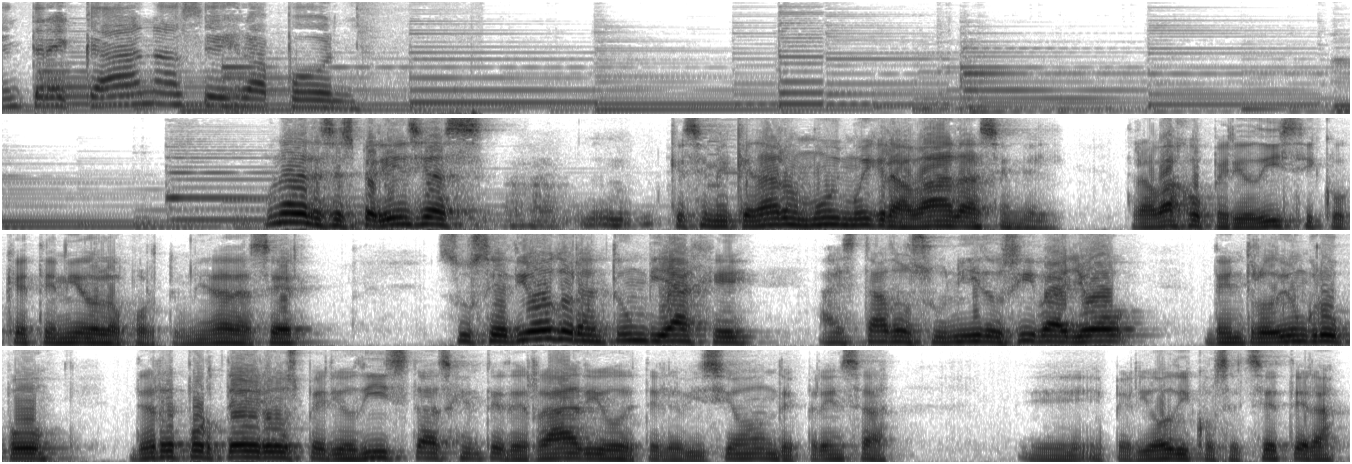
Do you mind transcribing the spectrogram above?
entre canas y rapón. Una de las experiencias que se me quedaron muy, muy grabadas en el trabajo periodístico que he tenido la oportunidad de hacer, sucedió durante un viaje a Estados Unidos. Iba yo dentro de un grupo de reporteros, periodistas, gente de radio, de televisión, de prensa, eh, periódicos, etcétera,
